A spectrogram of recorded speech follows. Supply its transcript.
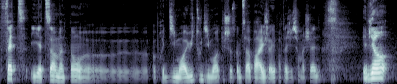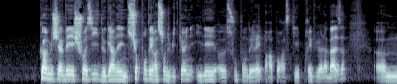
faite il y a de ça maintenant à peu près 10 mois, 8 ou 10 mois, quelque chose comme ça. Pareil, je l'avais partagé sur ma chaîne. Eh bien, comme j'avais choisi de garder une surpondération du Bitcoin, il est sous-pondéré par rapport à ce qui est prévu à la base. Euh,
